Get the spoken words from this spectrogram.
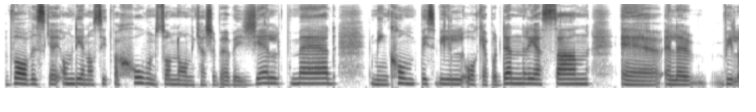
vad vi ska, om det är någon situation som någon kanske behöver hjälp med. Min kompis vill åka på den resan eh, eller vill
